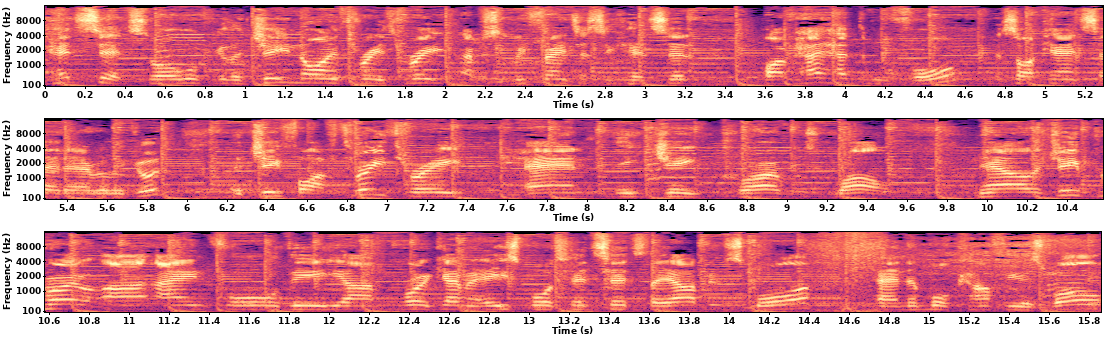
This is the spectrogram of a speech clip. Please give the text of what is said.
headsets. So I'll look at the G933, absolutely fantastic headset. I've had, had them before, so I can say they're really good. The G533 and the G Pro as well. Now the G Pro are aimed for the um, Pro Gamer Esports headsets. They are a bit smaller and they're more comfy as well.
